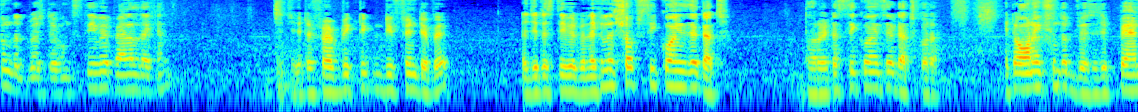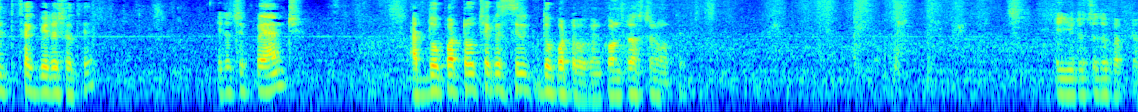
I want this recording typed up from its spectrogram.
সুন্দর ড্রেসটা এবং স্টিভের প্যানেল দেখেন। যে এটা ফ্যাব্রিকটা ডিফারেন্ট টাইপের এই যেটা স্টিভের প্যানেল এখানে সব সিকোয়েন্সের কাজ। ধরো এটা সিকোয়েন্সের কাজ করা। এটা অনেক সুন্দর ড্রেস যে প্যান্ট থাকবে এটার সাথে। এটা হচ্ছে প্যান্ট আর দোপাট্টা হচ্ছে একটা সিল্ক দোপাট্টা পাবেন কন্ট্রাস্টের মধ্যে। এই এটা হচ্ছে দোপাট্টা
